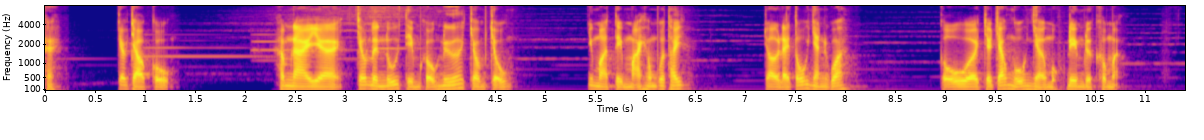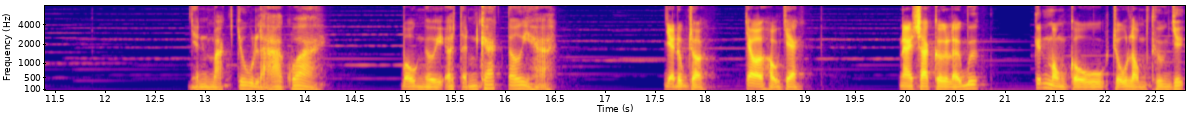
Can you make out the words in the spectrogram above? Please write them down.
Cháu chào cụ. Hôm nay à, cháu lên núi tìm gỗ nứa cho ông chủ, Nhưng mà tìm mãi không có thấy. Trời lại tối nhanh quá. Cụ à, cho cháu ngủ nhờ một đêm được không ạ? Nhìn mặt chú lạ quá à. Bộ người ở tỉnh khác tới hả? Dạ đúng rồi, Cháu ở Hậu Giang. Nay xa cư lỡ bước, Kính mong cụ chủ lòng thương với.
